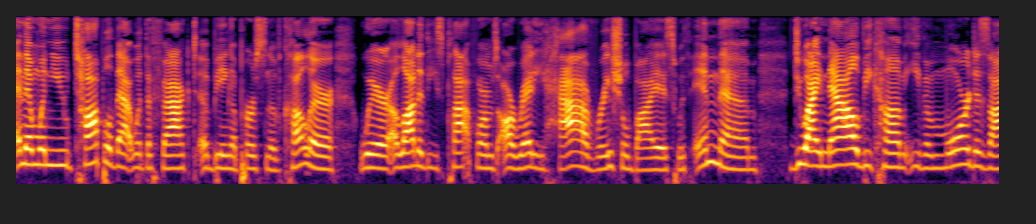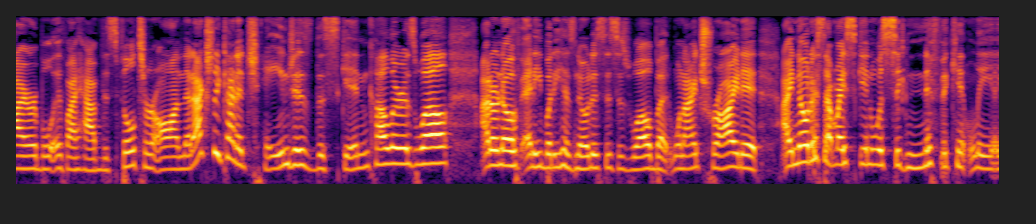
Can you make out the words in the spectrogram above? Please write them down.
And then when you topple that with the fact of being a person of color, where a lot of these platforms already have racial bias within them, do I now become even more desirable if I have this filter on that actually kind of changes the skin color as well? I don't know if anybody has noticed this as well, but when I tried it, I noticed that my skin was significantly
